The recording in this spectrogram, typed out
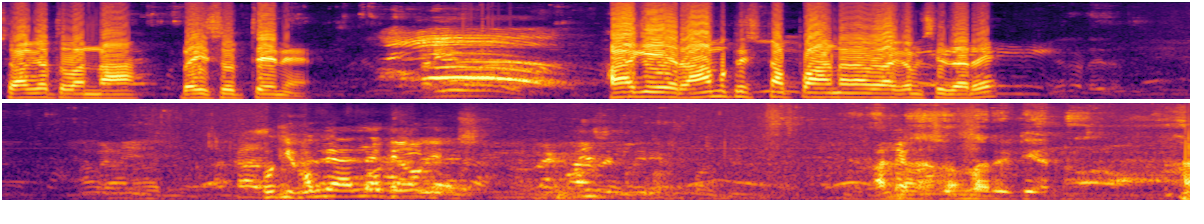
ಸ್ವಾಗತವನ್ನು ಬಯಸುತ್ತೇನೆ ಹಾಗೆಯೇ ರಾಮಕೃಷ್ಣಪ್ಪ ಅಣ್ಣನವರು ಆಗಮಿಸಿದ್ದಾರೆ. ಹ?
